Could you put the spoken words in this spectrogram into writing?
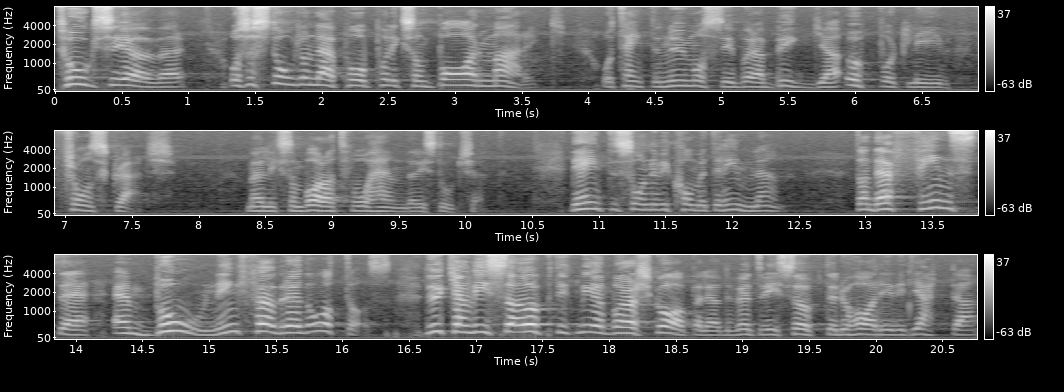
tog sig över. Och så stod de där på, på liksom bar mark och tänkte nu måste vi börja bygga upp vårt liv från scratch. Med liksom bara två händer i stort sett. Det är inte så när vi kommer till himlen. Utan där finns det en boning förberedd åt oss. Du kan visa upp ditt medborgarskap, eller du behöver inte visa upp det, du har det i ditt hjärta.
